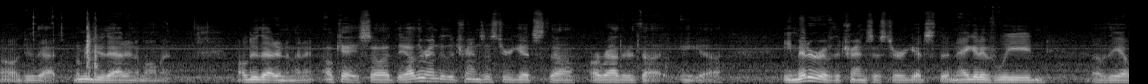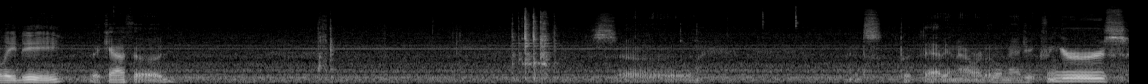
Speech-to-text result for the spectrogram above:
I'll do that. Let me do that in a moment. I'll do that in a minute. Okay, so at the other end of the transistor gets the, or rather the uh, emitter of the transistor gets the negative lead of the LED, the cathode. So let's put that in our little magic fingers.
